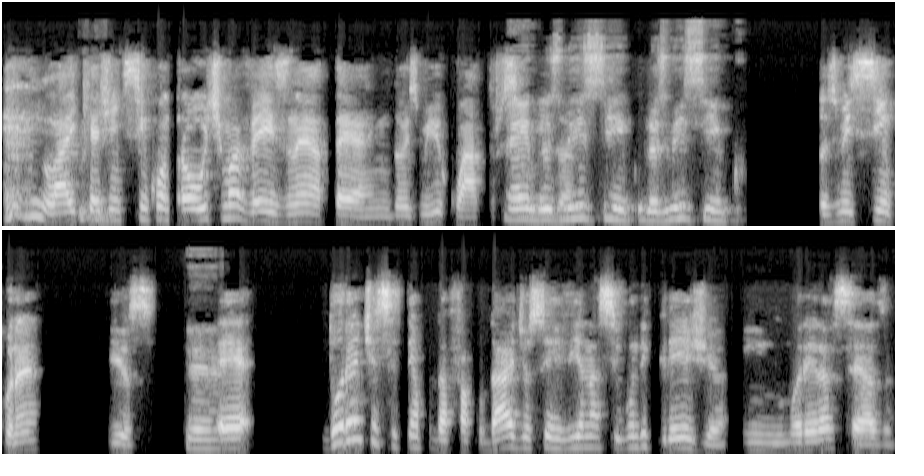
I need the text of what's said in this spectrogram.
Lá e que a gente se encontrou a última vez, né? Até em 2004. É, em 2005, 2005. 2005, né? Isso. É. É, Durante esse tempo da faculdade, eu servia na segunda igreja, em Moreira César.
